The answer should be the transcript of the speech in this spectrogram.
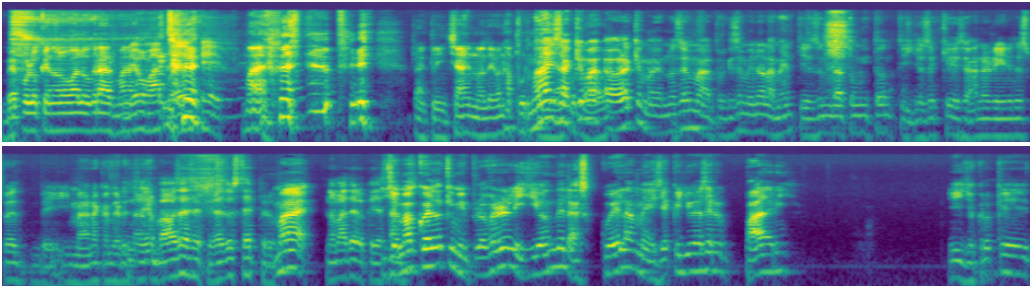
Ve por lo que no lo va a lograr, ma. Yo, man, es que Ma. Franklin Chan, no le dé una oportunidad. ahora que no sé, ma, porque se me vino a la mente, es un dato muy tonto y yo sé que se van a reír después de, y me van a cambiar de no, tema. vamos a decepcionar de usted, pero Ma, no más de lo que ya yo me acuerdo que mi profe de religión de la escuela me decía que yo iba a ser padre. Y yo creo que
